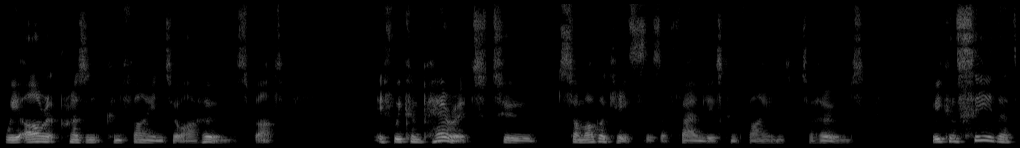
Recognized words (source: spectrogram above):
we are at present confined to our homes, but if we compare it to some other cases of families confined to homes, we can see that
